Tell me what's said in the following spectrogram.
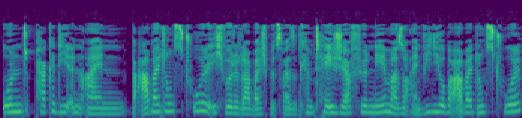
und packe die in ein Bearbeitungstool. Ich würde da beispielsweise Camtasia für nehmen, also ein Videobearbeitungstool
